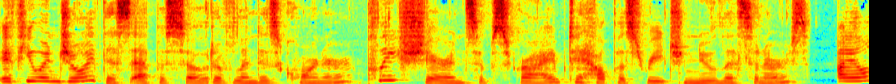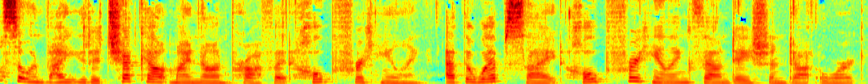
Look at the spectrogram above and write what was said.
If you enjoyed this episode of Linda's Corner, please share and subscribe to help us reach new listeners. I also invite you to check out my nonprofit, Hope for Healing, at the website hopeforhealingfoundation.org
